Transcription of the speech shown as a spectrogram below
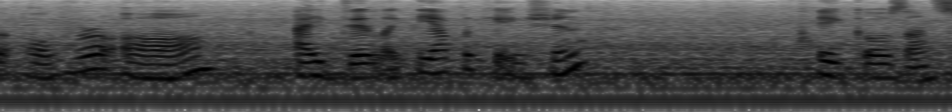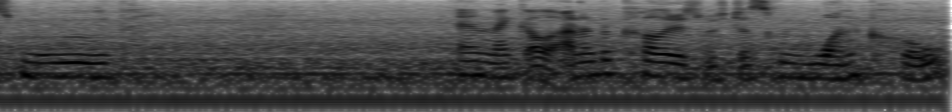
but overall I did like the application. It goes on smooth. And like a lot of the colors with just one coat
